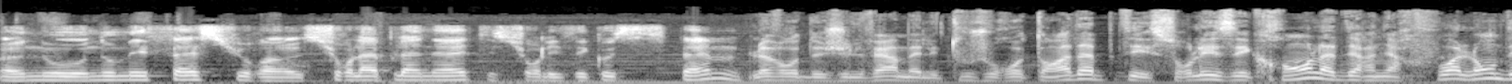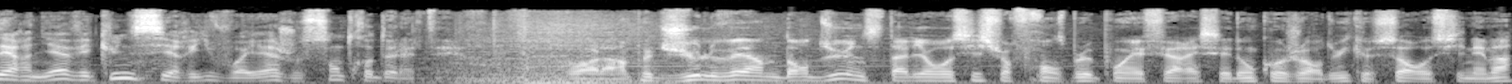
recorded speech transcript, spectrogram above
euh, nos, nos, méfaits sur, euh, sur la planète et sur les écosystèmes. L'œuvre de Jules Verne, elle est toujours autant adapté sur les écrans, la dernière fois l'an dernier avec une série Voyage au centre de la Terre. Voilà, un peu de Jules Verne dans Dune, c'est à lire aussi sur francebleu.fr et c'est donc aujourd'hui que sort au cinéma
